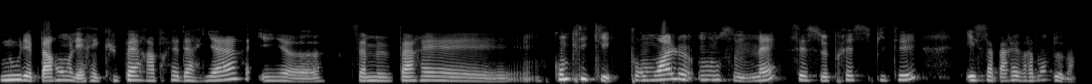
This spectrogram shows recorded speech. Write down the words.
Nous, les parents, on les récupère après derrière et euh, ça me paraît compliqué. Pour moi, le 11 mai, c'est se précipiter et ça paraît vraiment demain.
